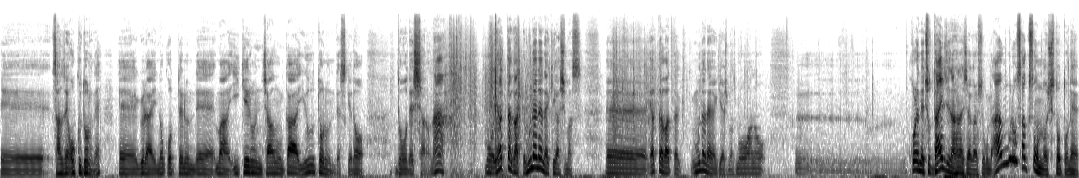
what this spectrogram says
えー、3000億ドルね、えー、ぐらい残ってるんで、まあ、いけるんちゃうんか言うとるんですけど、どうでっしゃろな。もうやったかって無駄なような気がします。えー、やったかった無駄なような気がします。もうあのこれね、ちょっと大事な話だからしておくんで、アングロサクソンの人とね、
